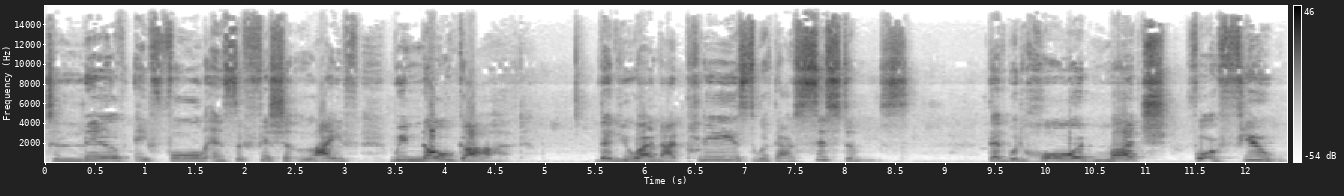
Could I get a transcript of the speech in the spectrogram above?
to live a full and sufficient life. We know, God, that you are not pleased with our systems that would hoard much for a few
